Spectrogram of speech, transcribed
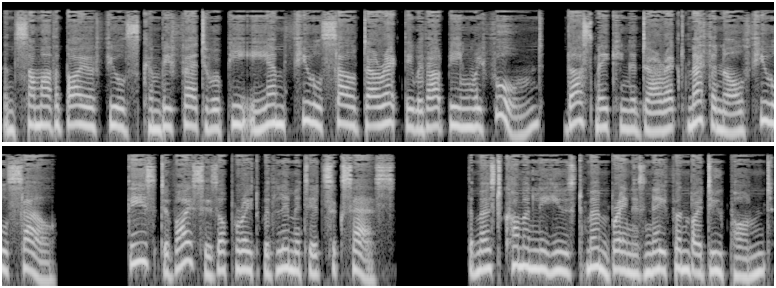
and some other biofuels can be fed to a PEM fuel cell directly without being reformed, thus making a direct methanol fuel cell. These devices operate with limited success. The most commonly used membrane is Nafion by DuPont,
